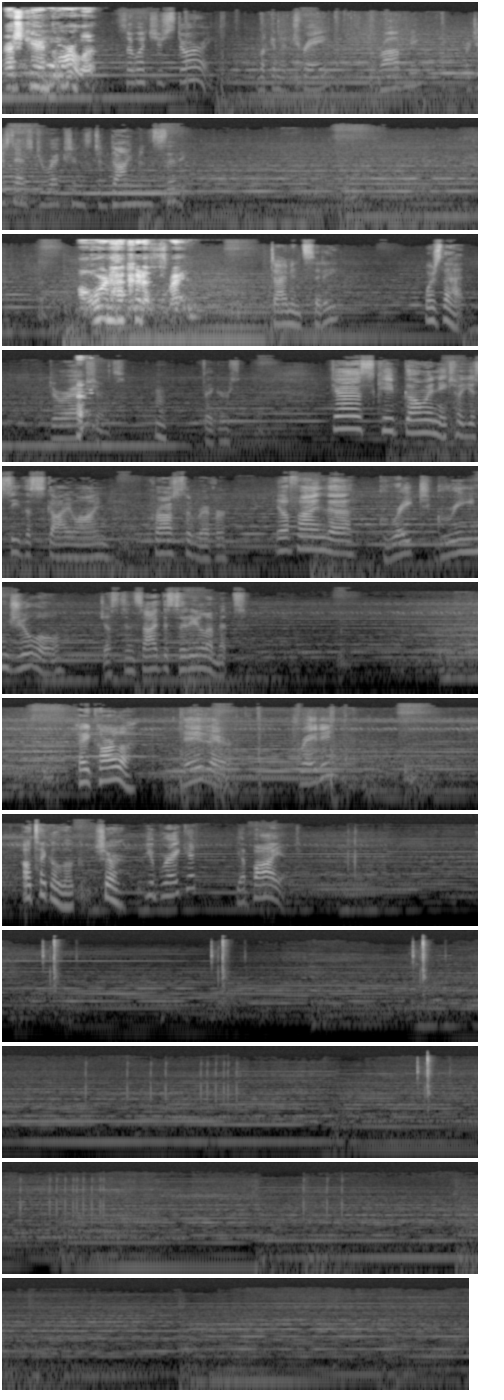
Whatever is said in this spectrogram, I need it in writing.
Trash can Carla. So what's your story? Looking to trade? rob me? Or just ask directions to Diamond City? Oh, we're not gonna threaten. Diamond City? Where's that? Directions. Hmm, figures. Just keep going until you see the skyline. Cross the river. You'll find the Great Green Jewel just inside the city limits. Hey, Carla. Hey there. Trading? I'll take a look. Sure. You break it, you buy it.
